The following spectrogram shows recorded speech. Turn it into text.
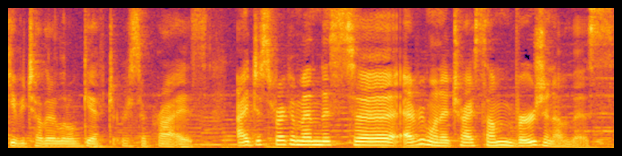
give each other a little gift or surprise. I just recommend this to everyone to try some version of this.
